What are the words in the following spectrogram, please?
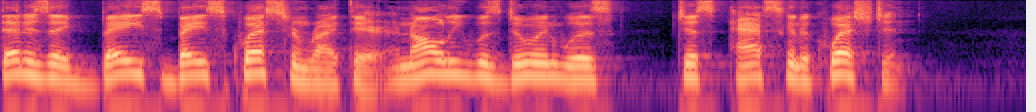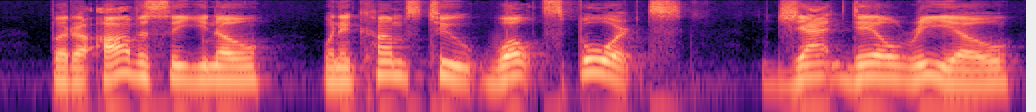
That is a base, base question right there. And all he was doing was just asking a question. But uh, obviously, you know, when it comes to woke sports, Jack Del Rio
